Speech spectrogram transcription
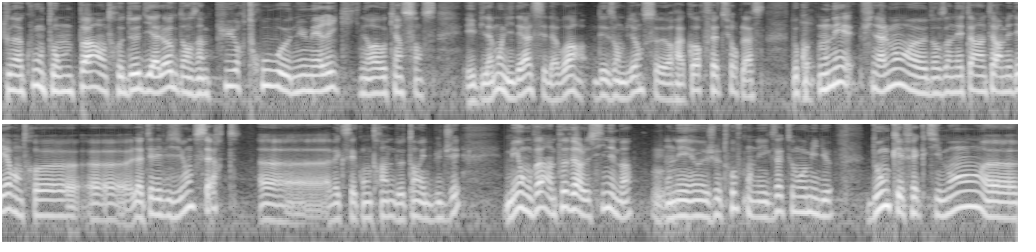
tout d'un coup, on tombe pas entre deux dialogues dans un pur trou euh, numérique qui n'aurait aucun sens. Et évidemment, l'idéal, c'est d'avoir des ambiances euh, raccords faites sur place. Donc, on est finalement euh, dans un état intermédiaire entre euh, la télévision, certes, euh, avec ses contraintes de temps et de budget, mais on va un peu vers le cinéma. On est, euh, je trouve qu'on est exactement au milieu. Donc effectivement, euh,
